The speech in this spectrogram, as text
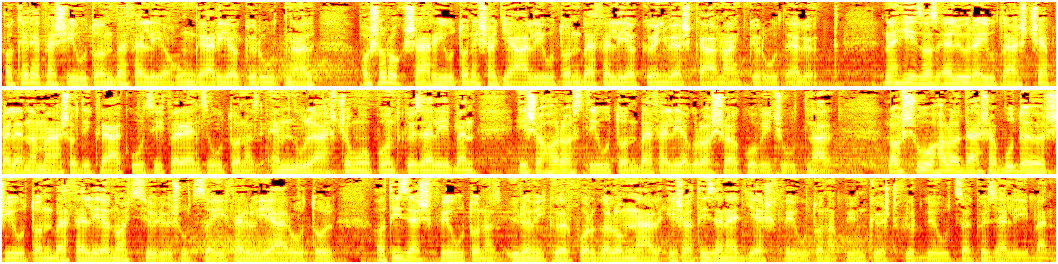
a Kerepesi úton befelé a Hungária körútnál, a Soroksári úton és a Gyáli úton befelé a Könyves Kálmán körút előtt. Nehéz az előrejutás Budapest Csepelen a második Rákóczi Ferenc úton az m 0 csomópont közelében és a Haraszti úton befelé a Grassalkovics útnál. Lassú a haladás a Budaörsi úton befelé a Nagyszőlős utcai felüljárótól, a 10-es főúton az Ürömi körforgalomnál és a 11-es főúton a Pünköst fürdő utca közelében.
